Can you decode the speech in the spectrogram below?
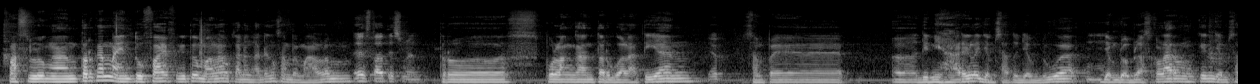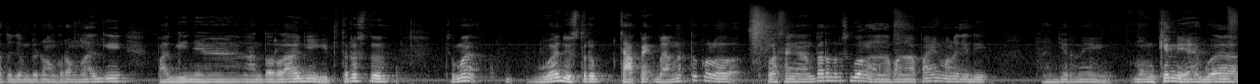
pas lu ngantor kan 9 to 5 gitu malah kadang-kadang sampai malam Eh statis men. terus pulang kantor gua latihan Yep. sampai eh, dini hari lah jam 1 jam 2 jam 12 kelar mungkin jam 1 jam 2 nongkrong lagi paginya ngantor lagi gitu terus tuh. Cuma gua justru capek banget tuh kalau selesai ngantor terus gua nggak ngapa-ngapain malah jadi anjir nih mungkin ya gua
